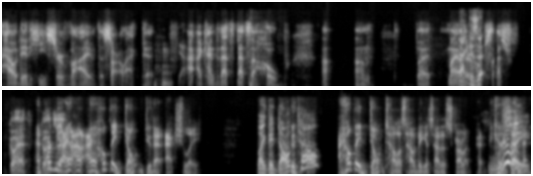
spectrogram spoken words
how did he survive the Sarlacc pit. Mhm. Yeah. I, I kind of that's that's the hope, uh, um, but my Yeah, other 'cause hope it- slash. Go ahead. And go pardon me, ahead, I, I I hope they don't do that. Actually, Like they don't tell? I hope they don't tell us how they gets out of the Sarlacc Pit because then Really?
